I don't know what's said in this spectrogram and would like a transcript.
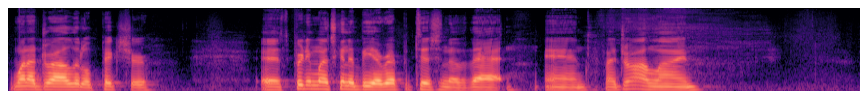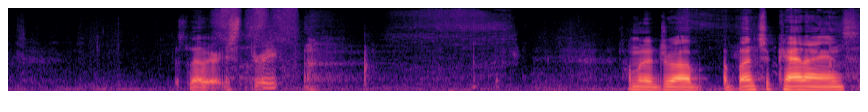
want to draw a little picture, it's pretty much going to be a repetition of that. And if I draw a line, it's not very straight. I'm going to draw a bunch of cations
